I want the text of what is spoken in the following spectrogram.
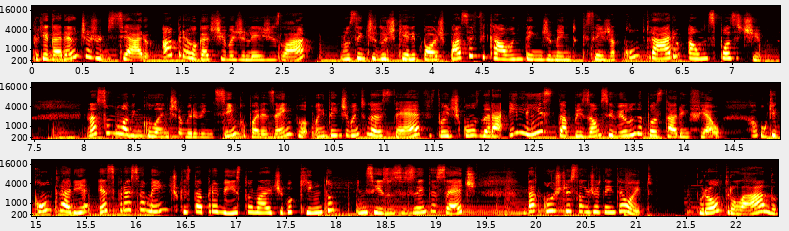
porque garante ao judiciário a prerrogativa de legislar, no sentido de que ele pode pacificar um entendimento que seja contrário a um dispositivo. Na súmula vinculante número 25, por exemplo, o entendimento do STF foi de considerar ilícita a prisão civil do depositário infiel, o que contraria expressamente o que está previsto no artigo 5 inciso 67 da Constituição de 88. Por outro lado,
